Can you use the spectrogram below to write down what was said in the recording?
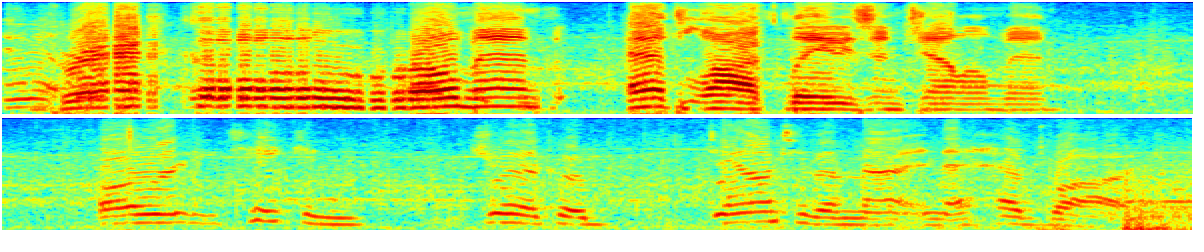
And Greco-Roman headlock, ladies and gentlemen. already taken Jerico down to the mat in a headlock.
